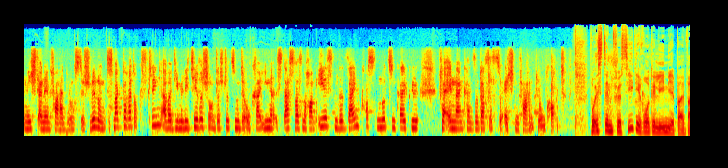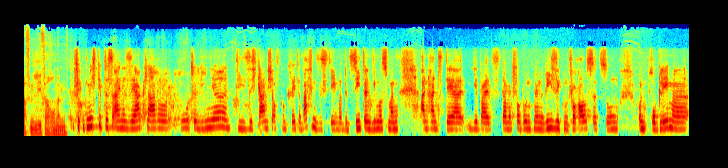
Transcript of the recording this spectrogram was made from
nicht an den Verhandlungstisch will. Und das mag paradox klingen, aber die militärische Unterstützung der Ukraine ist das, was noch am ehesten sein Kosten-Nutzen-Kalkül verändern kann, sodass es zu echten Verhandlungen kommt. Wo ist denn für Sie die rote Linie bei Waffenlieferungen? Für mich gibt es eine sehr klare rote Linie, die sich gar nicht auf konkrete Waffensysteme bezieht, denn die muss man anhand der jeweils damit verbundenen Risiken, Voraussetzungen und Probleme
